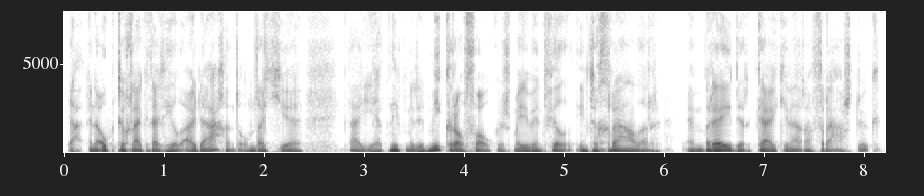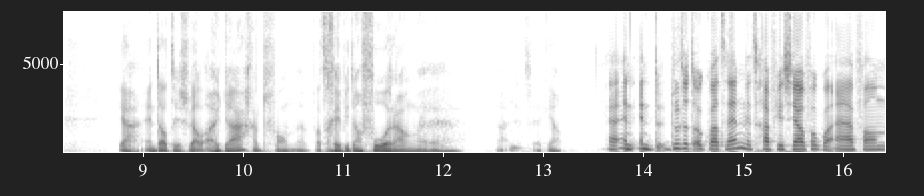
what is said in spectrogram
ja, en ook tegelijkertijd heel uitdagend, omdat je, ja, je hebt niet meer de microfocus, maar je bent veel integraler en breder kijk je naar een vraagstuk. Ja, en dat is wel uitdagend van uh, wat geef je dan voorrang? Uh, nou, dit, uh, ja. Ja, en, en doet het ook wat, hè? Dit gaf je zelf ook wel aan van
